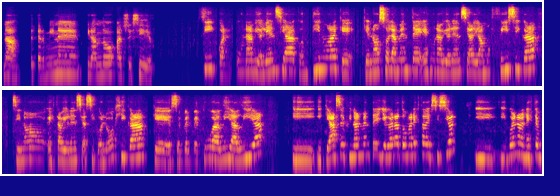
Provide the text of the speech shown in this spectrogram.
nada, te termine tirando al suicidio. Sí, con una violencia continua que, que no solamente es una violencia, digamos, física, sino esta violencia psicológica que se perpetúa día a día y, que hace finalmente llegar a tomar esta decisión. Y, bueno, en este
